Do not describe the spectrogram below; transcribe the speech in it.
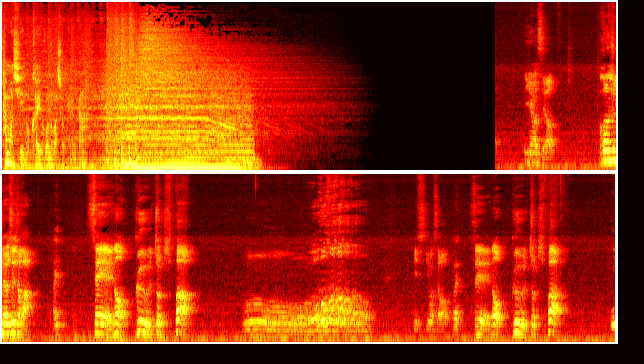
魂の解放の場所って感じかな？いきますよ。心の準備よろしいでしょうか？はい。せーのグーチョキパー。おおいきますよ、はい。せーのグーチョキパー。おお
